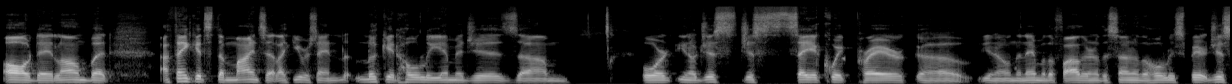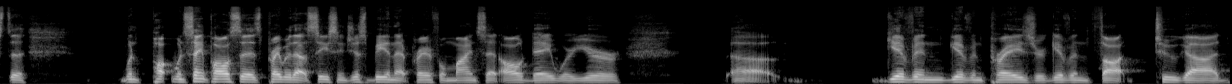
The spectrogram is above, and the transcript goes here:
all day long. But I think it's the mindset, like you were saying, look at holy images. Um, or you know just just say a quick prayer uh you know in the name of the father and of the son and of the holy spirit just to when when St. Paul says pray without ceasing, just be in that prayerful mindset all day where you're uh, given given praise or given thought to God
